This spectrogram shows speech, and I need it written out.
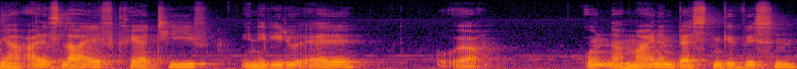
ja, alles live, kreativ, individuell. Ja, und nach meinem besten Gewissen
